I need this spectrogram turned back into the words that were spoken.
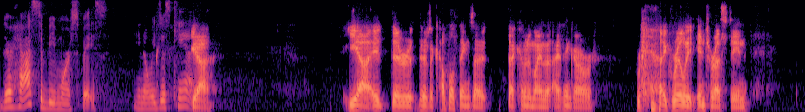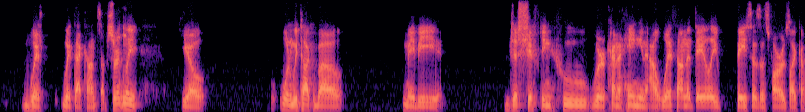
there has to be more space. You know, we just can't. Yeah. Yeah, it there there's a couple things that that come to mind that I think are like really interesting with with that concept. Certainly, you know, when we talk about maybe just shifting who we're kind of hanging out with on a daily basis as far as like a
